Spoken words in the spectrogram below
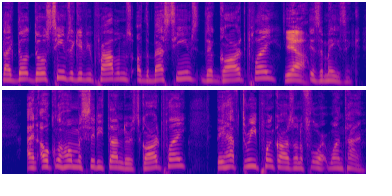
like those, those teams that give you problems, are the best teams. Their guard play, Yeah. is amazing. And Oklahoma City Thunder's guard play, they have three point guards on the floor at one time,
